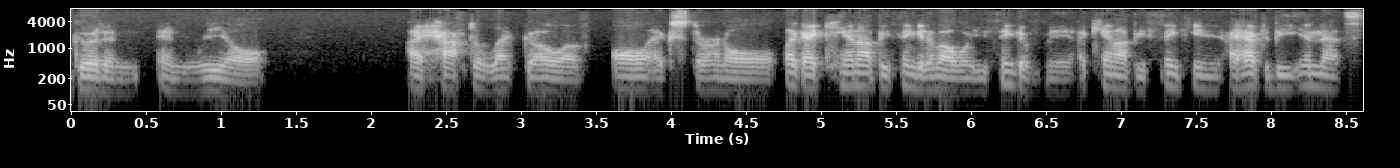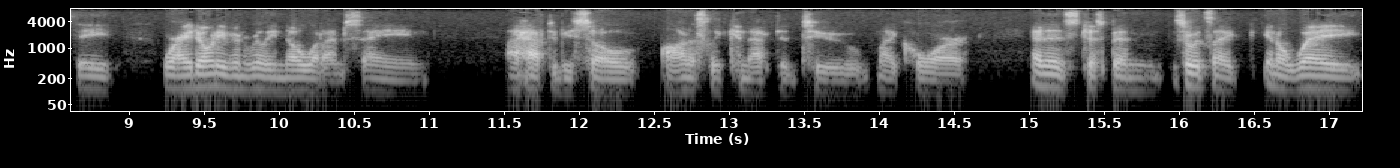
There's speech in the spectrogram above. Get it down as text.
good and, and real I have to let go of all external, like I cannot be thinking about what you think of me. I cannot be thinking, I have to be in that state where I don't even really know what I'm saying. I have to be so honestly connected to my core. And it's just been, so it's like, in a way,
